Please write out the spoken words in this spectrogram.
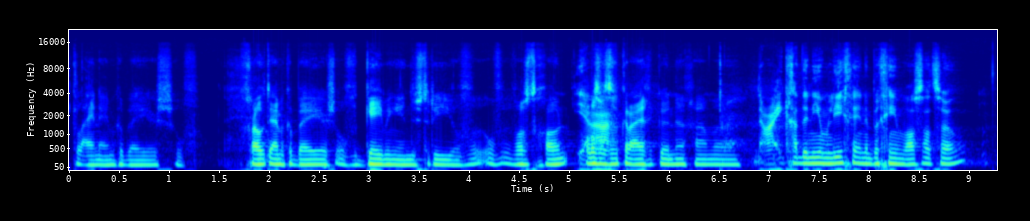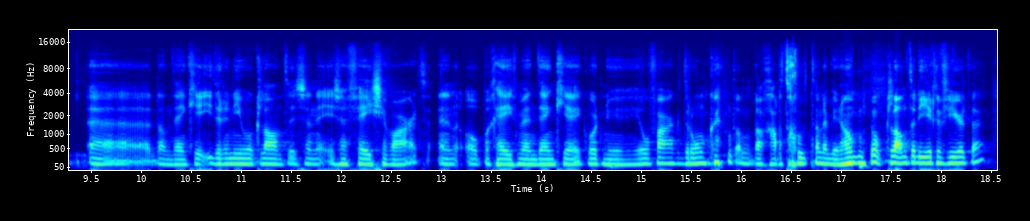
kleine MKB'ers of grote MKB'ers of gaming-industrie? Of, of was het gewoon Ja. alles wat we krijgen kunnen, gaan we... Nou, ik ga er niet om liegen. In het begin was dat zo. Eh, dan denk je, iedere nieuwe klant is een, is een feestje waard. En op een gegeven moment denk je, ik word nu heel vaak dronken. Dan, dan gaat het goed. Dan heb je een hoop nieuwe klanten die je gevierd hebt.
